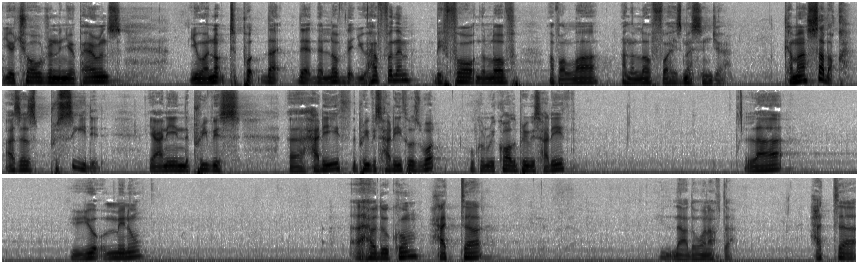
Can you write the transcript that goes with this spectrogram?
your children and your parents you are not to put that, the, the love that you have for them before the love of Allah and the love for His Messenger. كما سبق as has preceded. Yani in the previous uh, hadith, the previous hadith was what? Who can recall the previous hadith? لا يؤمن أحدكم حتى No, the one after. حتى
